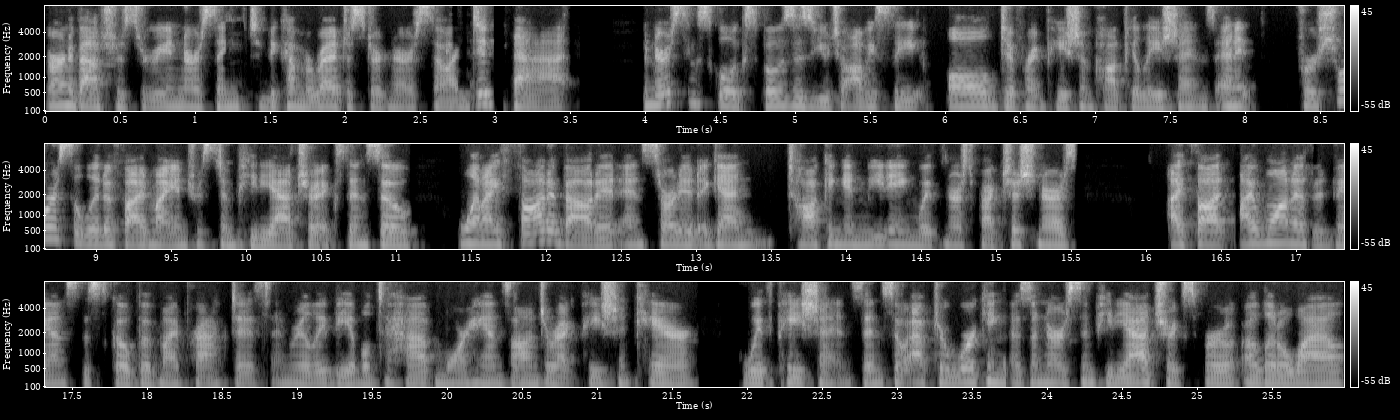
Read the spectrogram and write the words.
earn a bachelor's degree in nursing to become a registered nurse. So I did that. Nursing school exposes you to obviously all different patient populations, and it for sure solidified my interest in pediatrics. And so when I thought about it and started again talking and meeting with nurse practitioners, I thought I want to advance the scope of my practice and really be able to have more hands on direct patient care with patients. And so after working as a nurse in pediatrics for a little while,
